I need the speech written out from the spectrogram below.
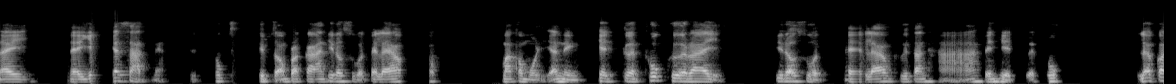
ในในยศสัตว์เนี่ย ทุกสิบสองประการที่เราสวดไปแล้ว มาขโมยอีกอันหนึ่งเหตุเกิดทุกข์คืออะไร ที่เราสวดไปแล้วคือตัณหาเป็นเหตุเกิดทุกข์แล้วก็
